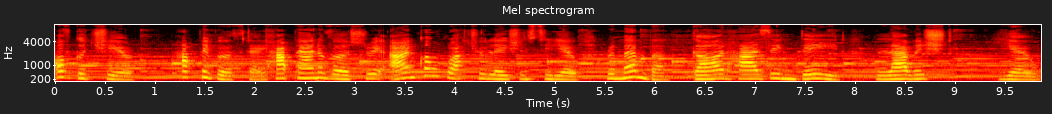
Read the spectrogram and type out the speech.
of good cheer, happy birthday, happy anniversary, and congratulations to you. Remember, God has indeed lavished you.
